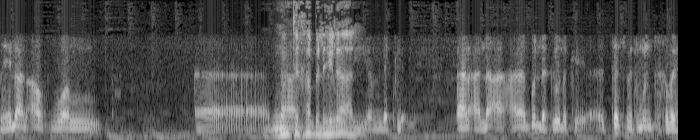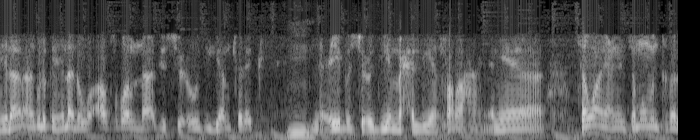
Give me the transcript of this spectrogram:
الهلال أفضل آه، منتخب الهلال. يملك أنا لا أنا أقول لك أقول لك تثبت منتخب الهلال أنا أقول لك الهلال هو أفضل نادي سعودي يمتلك لعيبة سعوديين محليا صراحة. يعني سواء يعني يسموه منتخب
